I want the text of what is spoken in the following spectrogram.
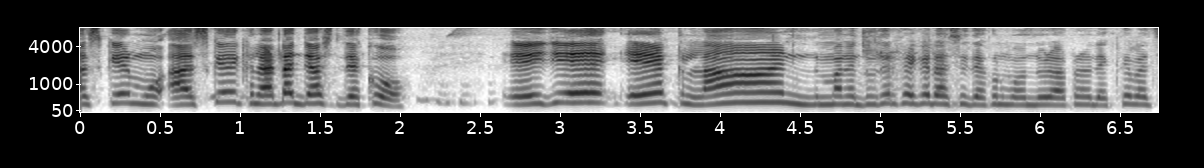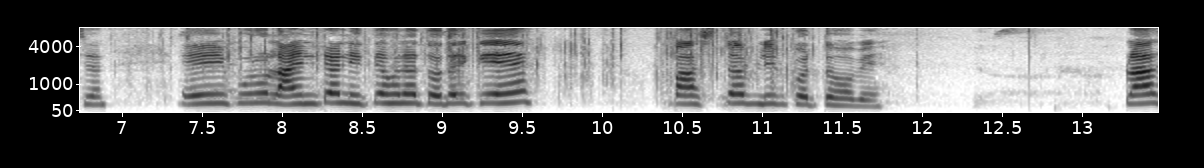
আজকের আজকের খেলাটা জাস্ট দেখো। এই যে এক লাইন মানে দুধের প্যাকেট আছে দেখুন বন্ধুরা আপনারা দেখতে পাচ্ছেন। এই পুরো লাইনটা নিতে হলে তোদেরকে পাঁচটা ফ্লিপ করতে হবে। প্লাস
